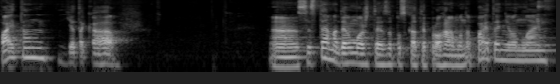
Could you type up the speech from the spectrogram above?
Python. Є така е, система, де ви можете запускати програму на Python онлайн.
